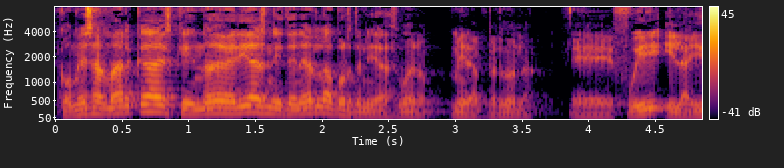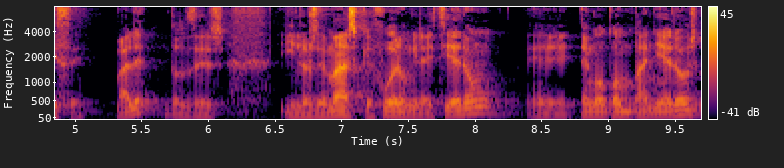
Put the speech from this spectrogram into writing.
con esa marca es que no deberías ni tener la oportunidad. Bueno, mira, perdona, eh, fui y la hice, ¿vale? Entonces, y los demás que fueron y la hicieron, eh, tengo compañeros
